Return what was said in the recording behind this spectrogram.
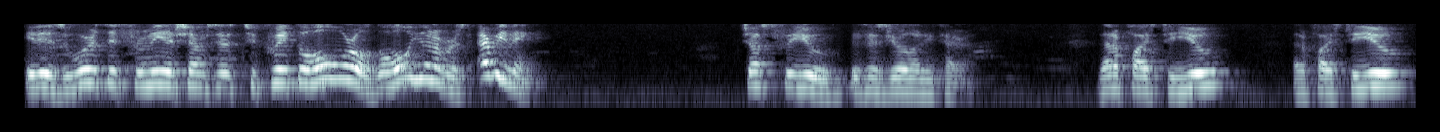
It is worth it for me, Hashem says, to create the whole world, the whole universe, everything, just for you, because you're learning Torah. That applies to you, that applies to you,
